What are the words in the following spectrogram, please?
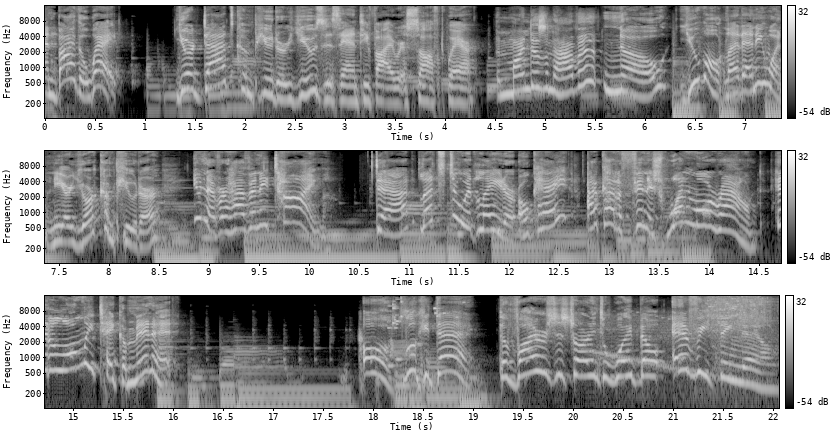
And by the way, your dad's computer uses antivirus software. And mine doesn't have it? No, you won't let anyone near your computer. You never have any time. Dad, let's do it later, okay? I've got to finish one more round. It'll only take a minute. Oh, look at that. The virus is starting to wipe out everything now.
